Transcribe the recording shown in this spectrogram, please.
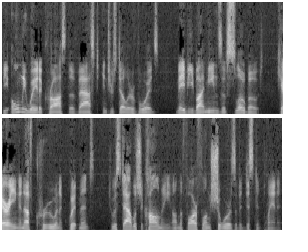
the only way to cross the vast interstellar voids may be by means of slowboat, carrying enough crew and equipment to establish a colony on the far-flung shores of a distant planet.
